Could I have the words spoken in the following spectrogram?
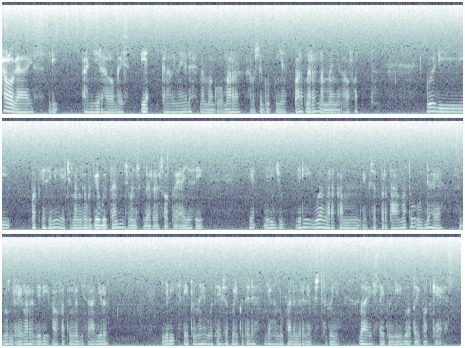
Halo guys, jadi anjir halo guys. Iya, kenalin aja dah, nama gue Omar. Harusnya gue punya partner namanya Alfat. Gue di podcast ini ya cuman gabut-gabutan Cuman sekedar sotoy aja sih. Ya, jadi jadi gue ngerekam episode pertama tuh udah ya Sebelum trailer, jadi Alfat yang gak bisa hadir. Jadi stay tune aja buat episode berikutnya dah. Jangan lupa dengerin episode satunya. Bye, stay tune di Botoy Podcast.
